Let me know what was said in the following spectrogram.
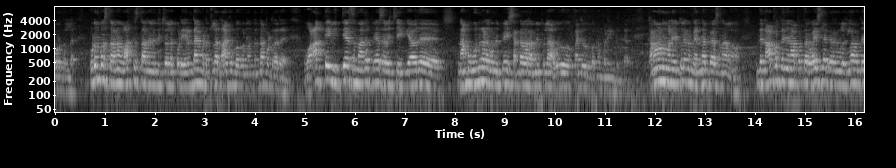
போகிறதில்ல குடும்பஸ்தானம் வாக்குஸ்தானம் என்று சொல்லக்கூடிய இரண்டாம் இடத்துல ராகு பகவான் வந்து என்ன பண்ணுறாரு வாக்கை வித்தியாசமாக பேச வச்சு எங்கேயாவது நம்ம ஒன்று கடை ஒன்று பேசி சண்டை வர அமைப்பில் அவரு உட்காந்து ஒரு பக்கம் பண்ணிக்கிட்டு இருக்காரு. கணவன் மனைவிக்குள்ளே நம்ம என்ன பேசினாலும் இந்த நாற்பத்தஞ்சு நாற்பத்தாறு வயசில் இருக்கிறவங்களுக்குலாம் வந்து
